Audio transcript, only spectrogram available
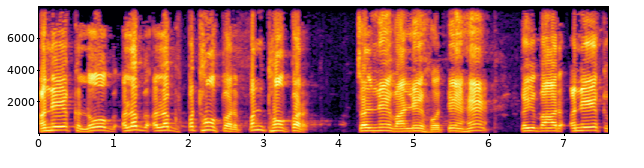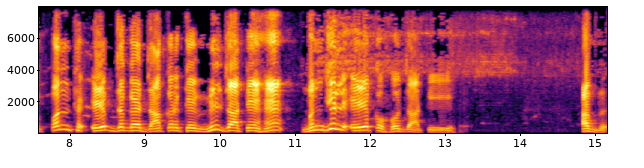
अनेक लोग अलग अलग पथों पर, पंथों पर चलने वाले होते हैं। कई बार अनेक पंथ एक जगह जाकर के मिल जाते हैं, मंजिल एक हो जाती है। अब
